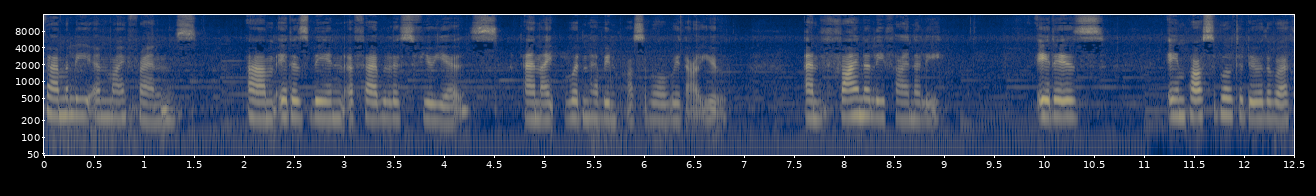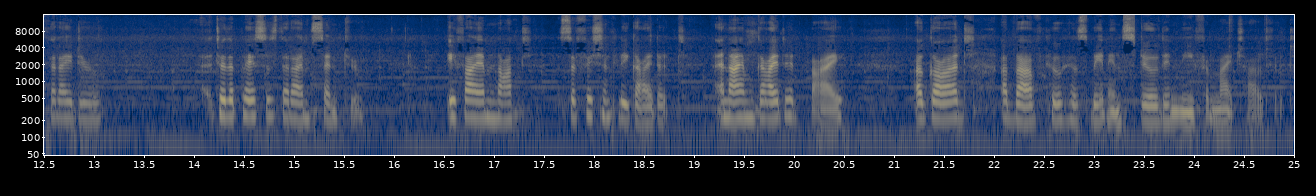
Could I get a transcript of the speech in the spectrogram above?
family and my friends. Um, it has been a fabulous few years and it wouldn't have been possible without you. And finally, finally, it is impossible to do the work that I do to the places that I'm sent to if I am not sufficiently guided. And I'm guided by a God above who has been instilled in me from my childhood.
